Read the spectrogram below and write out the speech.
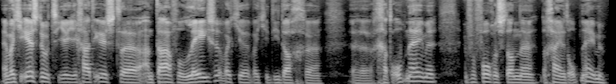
En wat je eerst doet, je, je gaat eerst eh, aan tafel lezen... wat je, wat je die dag eh, gaat opnemen. En vervolgens dan, dan ga je het opnemen.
